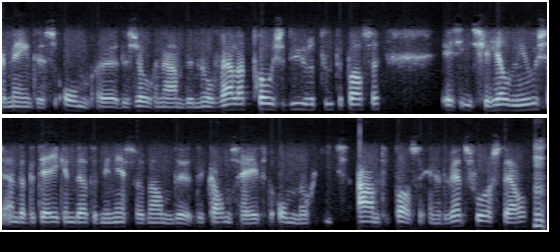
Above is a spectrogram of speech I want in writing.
gemeentes om de zogenaamde novelle-procedure toe te passen. Is iets geheel nieuws en dat betekent dat de minister dan de, de kans heeft om nog iets aan te passen in het wetsvoorstel. Hm.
